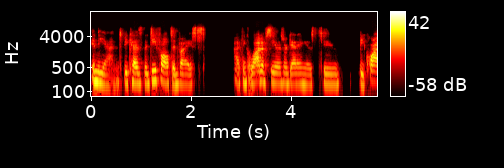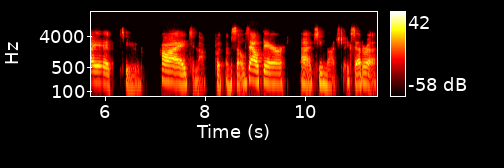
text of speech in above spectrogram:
in the end because the default advice I think a lot of CEOs are getting is to be quiet, to hide, to not put themselves out there uh, too much, etc.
